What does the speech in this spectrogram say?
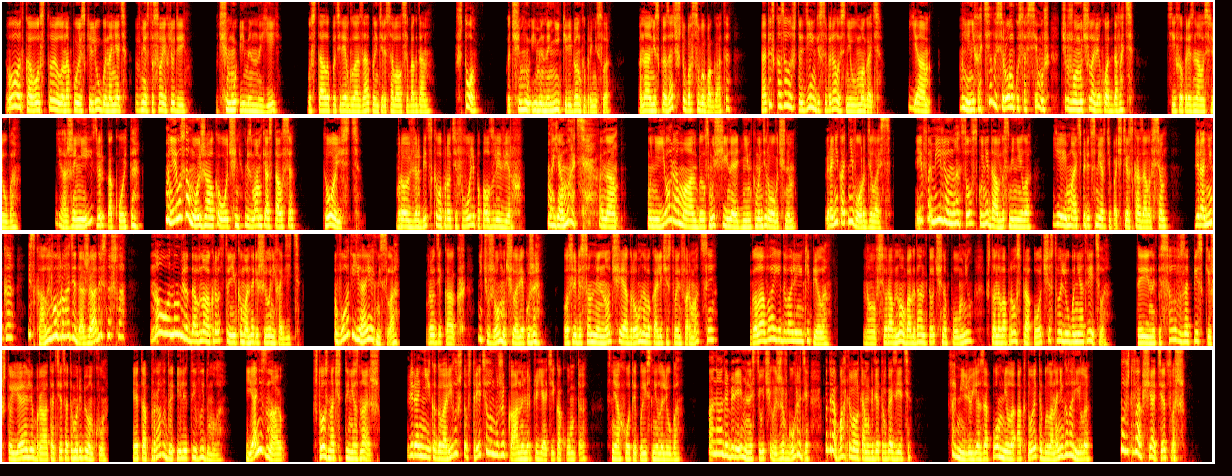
Вот кого стоило на поиски Любы нанять вместо своих людей. «Почему именно ей?» Устало потеряв глаза, поинтересовался Богдан. «Что? Почему именно Ники ребенка принесла? Она не сказать, чтобы особо богата. А ты сказала, что деньги собиралась с нее вымогать. Я... Мне не хотелось Ромку совсем уж чужому человеку отдавать», — тихо призналась Люба. «Я же не изверг какой-то. Мне его самой жалко очень, без мамки остался». «То есть...» Брови Вербицкого против воли поползли вверх. «Моя мать, она... У нее роман был с мужчиной одним командировочным. Вероника от него родилась. И фамилию на отцовскую недавно сменила. Ей мать перед смертью почти рассказала все. Вероника искала его вроде, даже адрес нашла. Но он умер давно, а к родственникам она решила не ходить. Вот я и отнесла. Вроде как не чужому человеку же. После бессонной ночи и огромного количества информации голова едва ли не кипела. Но все равно Богдан точно помнил, что на вопрос про отчество Люба не ответила. Ты написала в записке, что я или брат, отец этому ребенку. Это правда или ты выдумала? Я не знаю. Что значит ты не знаешь? Вероника говорила, что встретила мужика на мероприятии каком-то. С неохотой пояснила Люба. Она до беременности училась же в городе, подрабатывала там где-то в газете. Фамилию я запомнила, а кто это был, она не говорила. Может, вообще отец ваш?»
